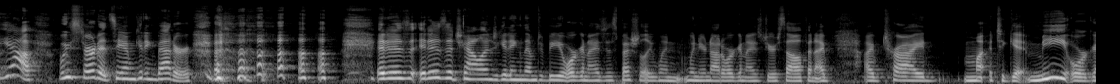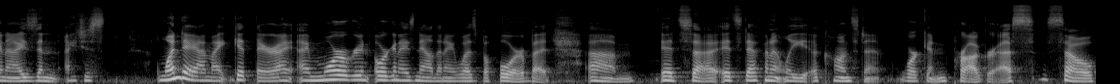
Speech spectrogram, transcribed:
yeah. We started. See, I'm getting better. it is it is a challenge getting them to be organized, especially when when you're not organized yourself. And I've I've tried my, to get me organized, and I just one day I might get there. I, I'm more organized now than I was before, but. Um, it's uh, it's definitely a constant work in progress. So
